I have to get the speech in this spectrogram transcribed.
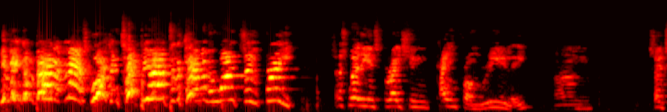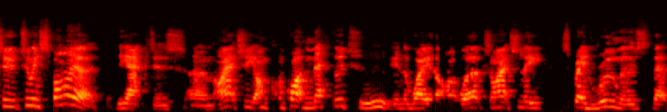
You think I'm bad at math? Well, I can tap you out to the count of one, two, three. So that's where the inspiration came from, really. Um, so to to inspire the actors, um, I actually I'm, I'm quite method Mm. in the way that I work. So I actually spread rumours that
